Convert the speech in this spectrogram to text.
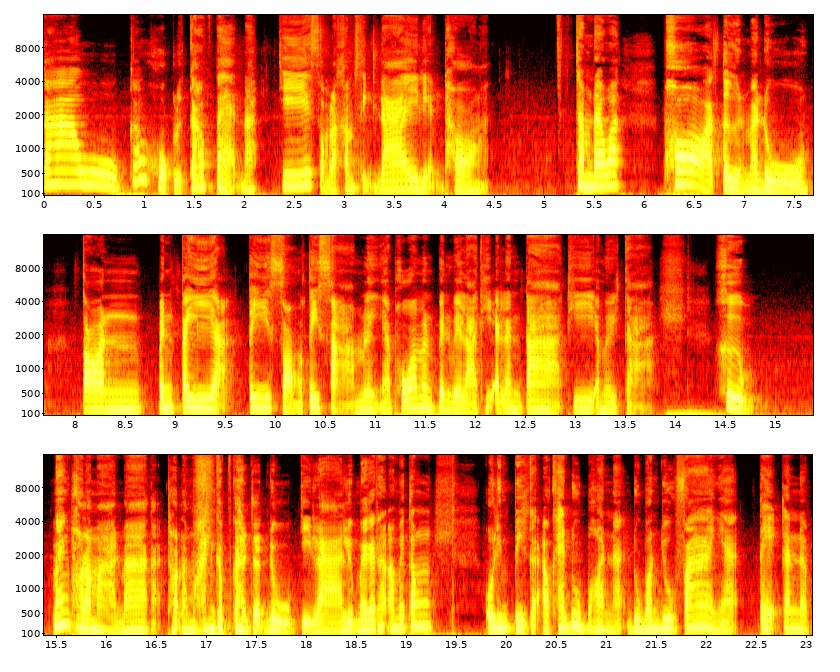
เก้าเก้าหกหรือเก้าแปดนะ ที่สมรักคำสิงได้เหรียญทองอะจำได้ว่า พ่อตื่นมาดู ตอนเป็นตีอะตีสองตีสามอะไรเงี้ยเพราะว่ามันเป็นเวลาที่แอตแลนตาที่อเมริกา คือแม่งทรมานมากอะทรมานกับการจะดูกีฬาหรือแม้กระทั่งเอาไม่ต้องโอลิมปิกอะเอาแค่ดูบอลอะดูบอลยูฟ่าอย่างเงี้ยเตะกันแบบ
